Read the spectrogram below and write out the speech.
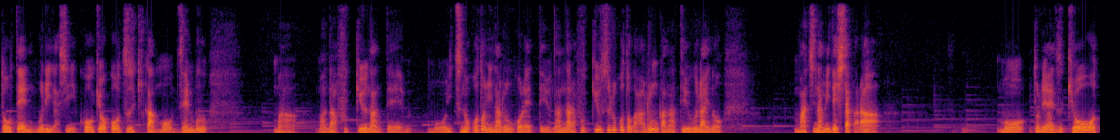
到底無理だし、公共交通機関も全部、まあまだ復旧なんてもういつのことになるんこれっていう、なんなら復旧することがあるんかなっていうぐらいの街並みでしたから、もうとりあえず今日を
